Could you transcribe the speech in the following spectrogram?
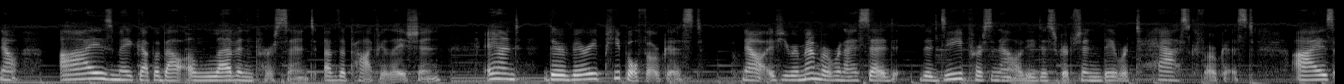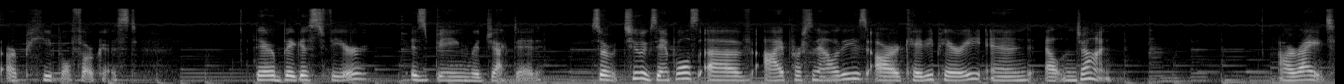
Now, I's make up about 11% of the population, and they're very people focused. Now, if you remember when I said the D personality description, they were task focused. I's are people focused. Their biggest fear is being rejected. So, two examples of I personalities are Katy Perry and Elton John. All right,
